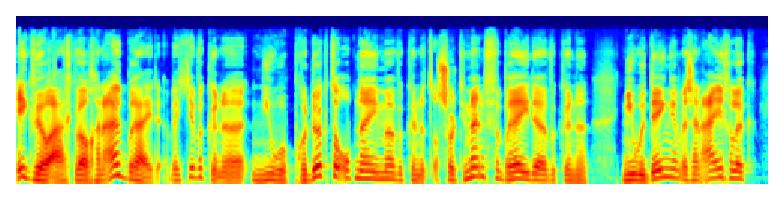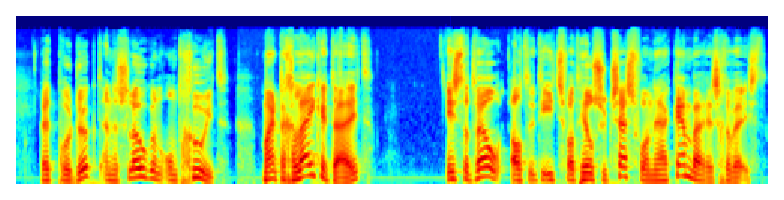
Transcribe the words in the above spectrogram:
ik wil eigenlijk wel gaan uitbreiden. Weet je, we kunnen nieuwe producten opnemen, we kunnen het assortiment verbreden, we kunnen nieuwe dingen. We zijn eigenlijk het product en de slogan ontgroeid. Maar tegelijkertijd is dat wel altijd iets wat heel succesvol en herkenbaar is geweest.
